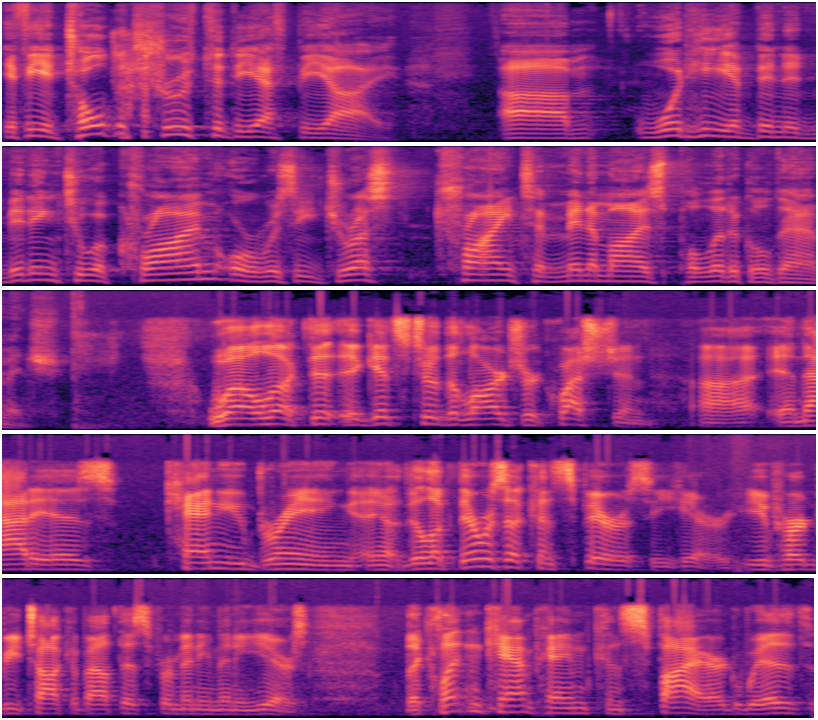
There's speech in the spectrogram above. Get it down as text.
If he had told the truth to the FBI, um, would he have been admitting to a crime, or was he just trying to minimize political damage? Well, look, it gets to the larger question, uh, and that is can you bring? You know, look, there was a conspiracy here. You've heard me talk about this for many, many years. The Clinton campaign conspired with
